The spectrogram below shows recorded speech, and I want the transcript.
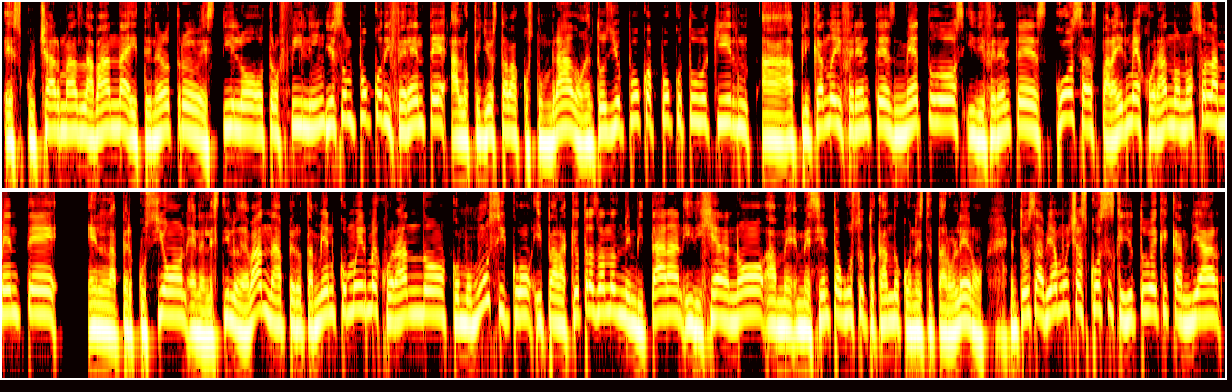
escuchar más la banda y tener otro estilo, otro feeling. Y es un poco diferente a lo que yo estaba acostumbrado. Entonces yo poco a poco tuve que ir aplicando diferentes métodos y diferentes cosas para ir mejorando no solamente en la percusión, en el estilo de banda, pero también cómo ir mejorando como músico y para que otras bandas me invitaran y dijeran, no, ah, me, siento a gusto tocando con este tarolero. Entonces había muchas cosas que yo tuve que cambiar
